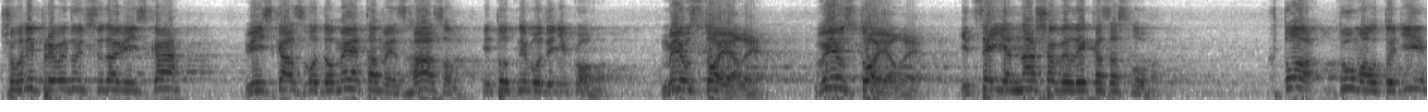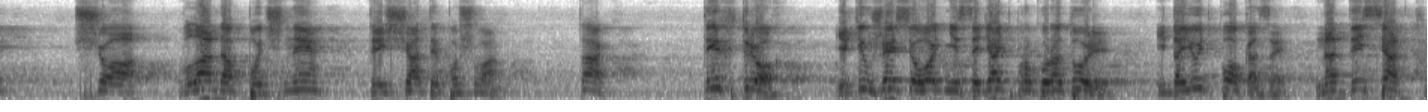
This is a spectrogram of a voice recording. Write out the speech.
що вони приведуть сюди війська, війська з водометами, з газом, і тут не буде нікого. Ми встояли, ви встояли, і це є наша велика заслуга. Хто думав тоді, що влада почне тріщати по швам? Так, тих трьох, які вже сьогодні сидять в прокуратурі і дають покази на десятки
